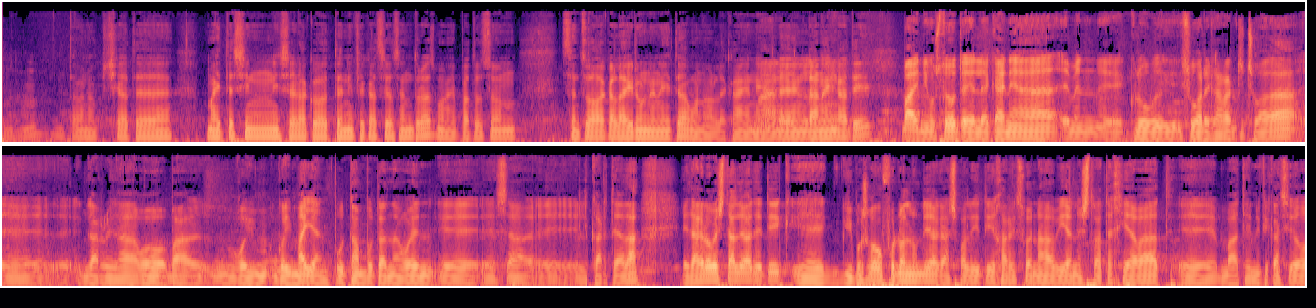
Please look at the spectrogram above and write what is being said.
Eta bueno, pixat, maite zin izerako teknifikazio zenturaz, ba, epatu zuen zentzu dakala irunen egitea, bueno, lekaenearen bai, lanen gatik. Bai, nik uste dut, e, lekaenea hemen e, klub izugarri garrantzitsua da, e, garbi dago, ba, goi, goi maian, putan, putan dagoen e, eza, elkartea da. Eta gero bestalde batetik, e, Gipuzkoa foru aldundiak aspalditik jarri zuen abian estrategia bat, e, ba, teknifikazio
